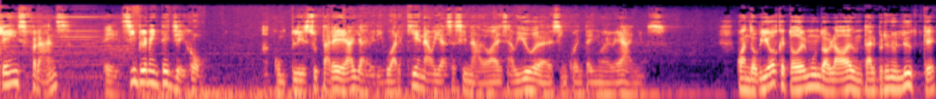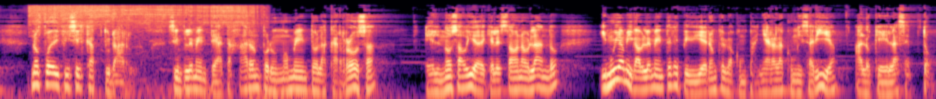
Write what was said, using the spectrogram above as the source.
Heinz Franz eh, simplemente llegó a cumplir su tarea y averiguar quién había asesinado a esa viuda de 59 años. Cuando vio que todo el mundo hablaba de un tal Bruno Lutke, no fue difícil capturarlo. Simplemente atajaron por un momento la carroza, él no sabía de qué le estaban hablando, y muy amigablemente le pidieron que lo acompañara a la comisaría, a lo que él aceptó,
